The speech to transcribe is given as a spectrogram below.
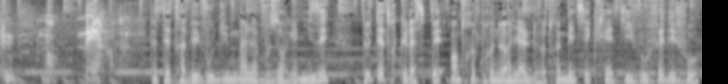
Tu m'emmerdes. Peut-être avez-vous du mal à vous organiser, peut-être que l'aspect entrepreneurial de votre métier créatif vous fait défaut,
